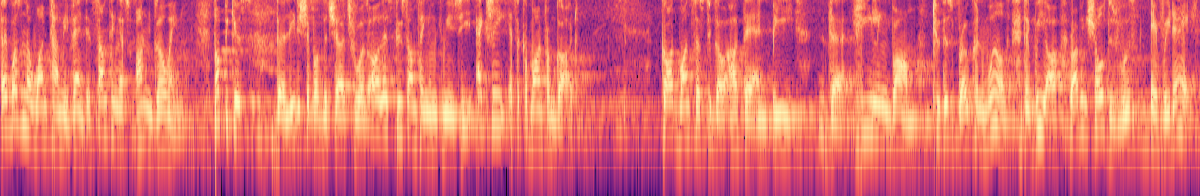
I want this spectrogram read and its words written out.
That wasn't a one time event, it's something that's ongoing. Not because the leadership of the church was, oh, let's do something in the community. Actually, it's a command from God. God wants us to go out there and be the healing balm to this broken world that we are rubbing shoulders with every day.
